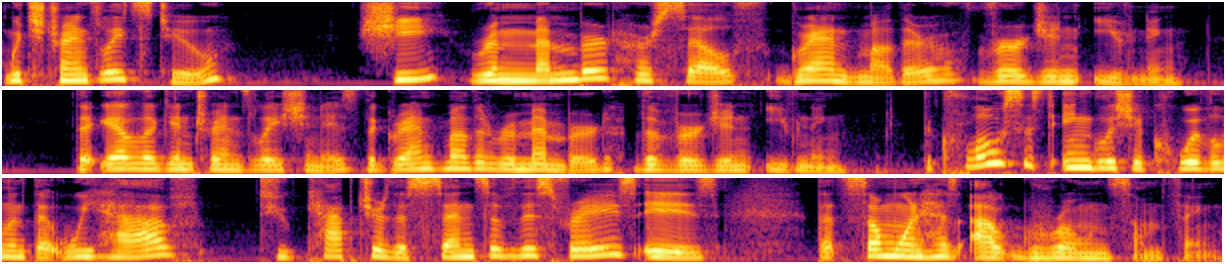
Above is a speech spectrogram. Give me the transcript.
which translates to She remembered herself grandmother virgin evening. The elegant translation is The grandmother remembered the virgin evening. The closest English equivalent that we have to capture the sense of this phrase is that someone has outgrown something.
